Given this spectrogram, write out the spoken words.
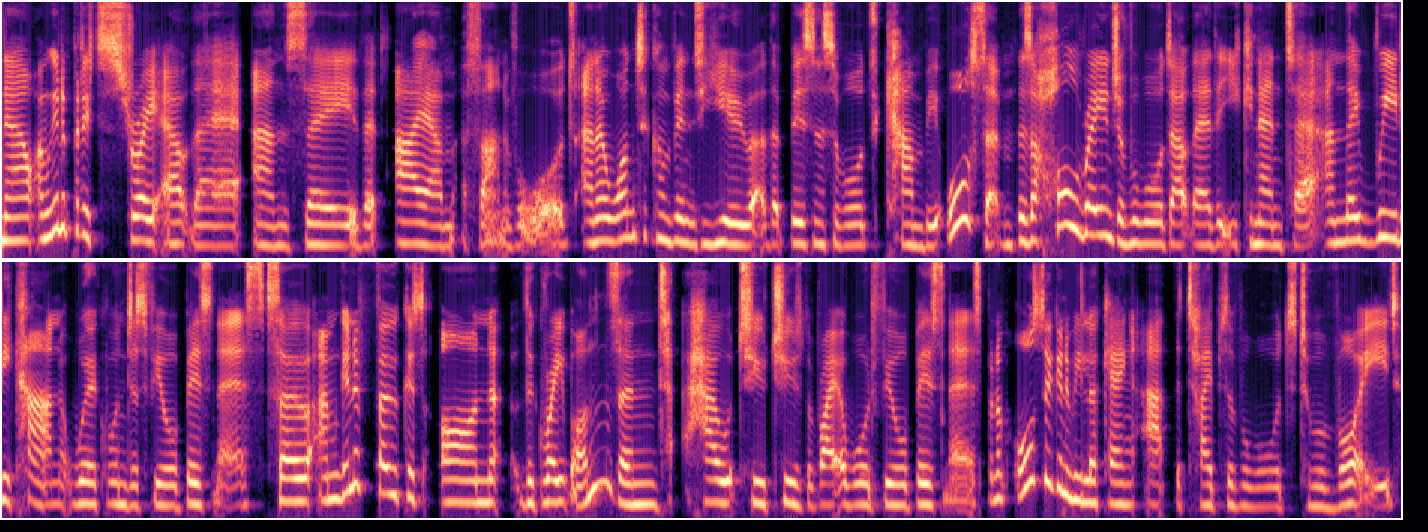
Now, I'm going to put it straight out there and say that I am a fan of awards, and I want to convince you that business awards can be awesome. There's a whole range of awards out there that you can enter, and they really can work wonders for your business. So, I'm going to focus on the great ones and how to choose the right award for your business, but I'm also going to be looking at the types of awards to avoid.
